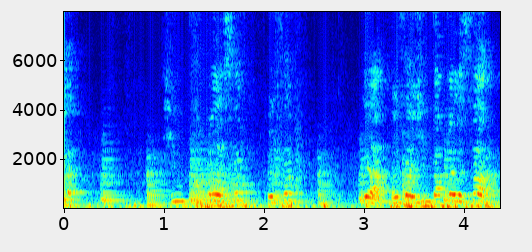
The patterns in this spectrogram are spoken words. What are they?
야, 힘다 빠졌어? 벌써? 야, 벌써 힘 다 빠졌어?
